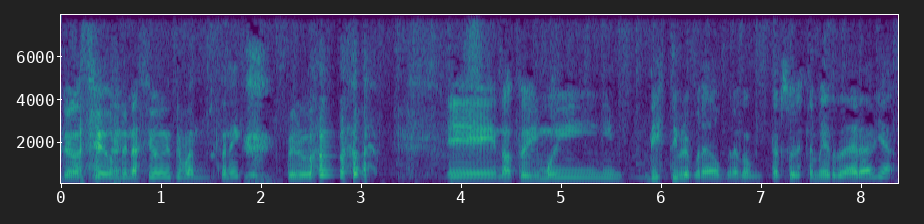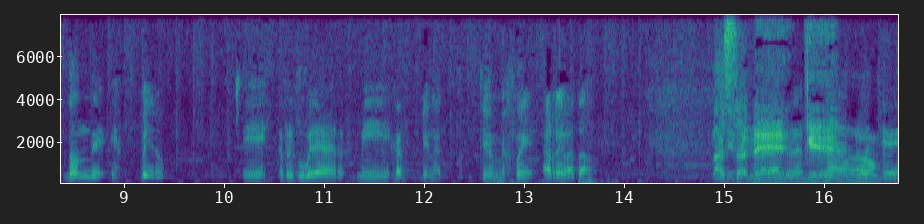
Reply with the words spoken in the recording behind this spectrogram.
Yo no sé dónde nació ese manzaneque, pero eh, no, estoy muy listo y preparado para comentar sobre esta mierda de Arabia, donde espero eh, recuperar mi campeonato, que me fue arrebatado. Para darle una, noche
